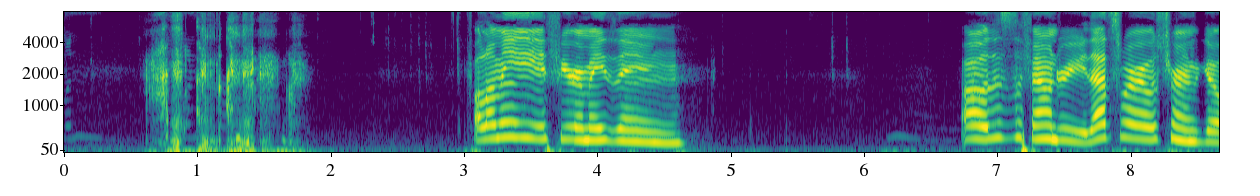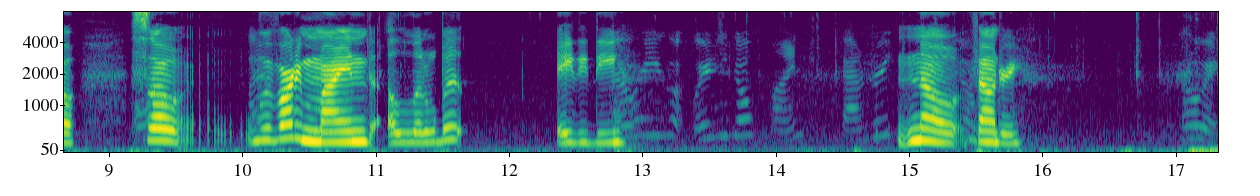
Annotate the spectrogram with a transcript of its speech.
Minecraft. Min- Minecraft. Follow me if you're amazing. Oh, this is the foundry. That's where I was trying to go. So, we've already mined a little bit. ADD. Where were you go? Where did you go? Mine? Boundary? No, foundry. Okay.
